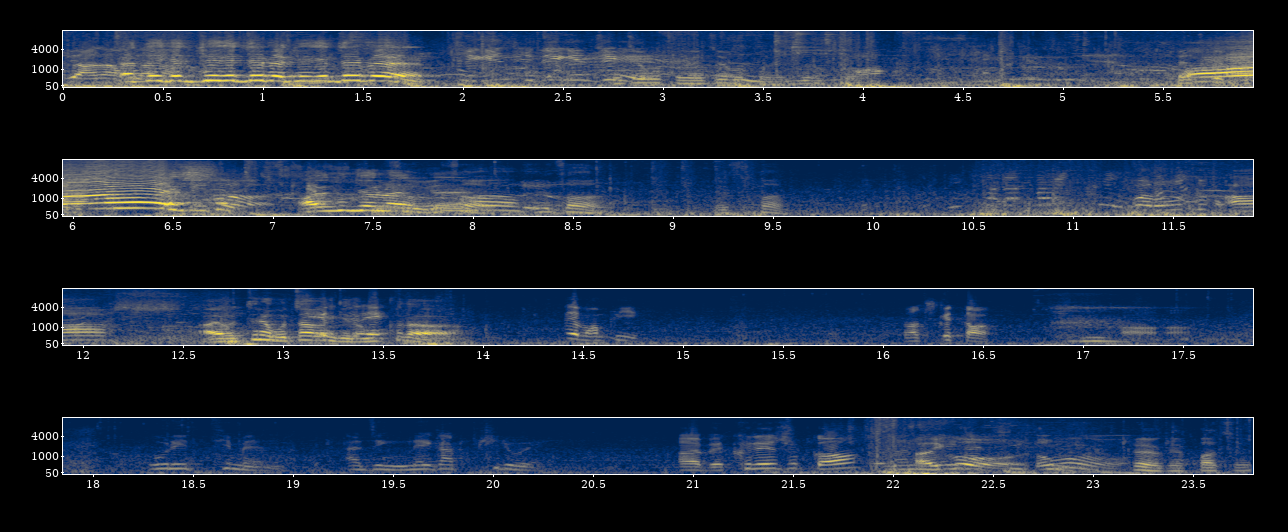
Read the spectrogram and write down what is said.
뒤에 하나 야 뒤에 겐지 뒤에 겐질벨 뒤에 겐질벨 뒤에 겐지 뒤에 겐지. 벤츠부터 벤츠부터 벤츠부터. 아이씨 아 윤선 재울라 했는데. 윈선 윈선 윈스컷 오빠 로봇 아씨. 아 이거 트랙 못 잡은 게 너무 크다. 때 완피. 나 죽겠다. 우리 팀엔 아직 내가 필요해. 아 맥크리 해줄까? 아 이거 너무 그래 여기 빠짐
